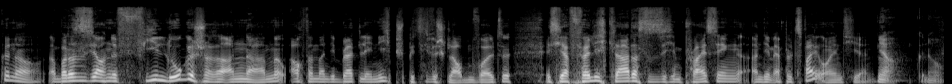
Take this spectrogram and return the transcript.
Genau. Aber das ist ja auch eine viel logischere Annahme, auch wenn man die Bradley nicht spezifisch glauben wollte. Ist ja völlig klar, dass sie sich im Pricing an dem Apple II orientieren. Ja, genau.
